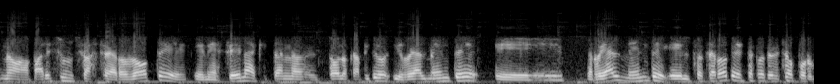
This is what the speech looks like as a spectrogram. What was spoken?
no, aparece un sacerdote en escena que está en, la- en todos los capítulos y realmente, eh, realmente el sacerdote está protagonizado por,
